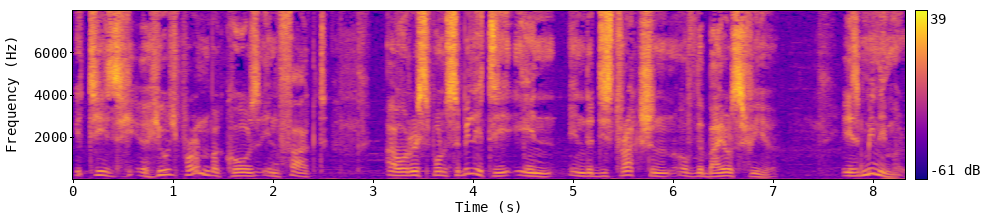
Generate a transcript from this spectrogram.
It is a huge problem because in fact our responsibility in in the destruction of the biosphere is minimal.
